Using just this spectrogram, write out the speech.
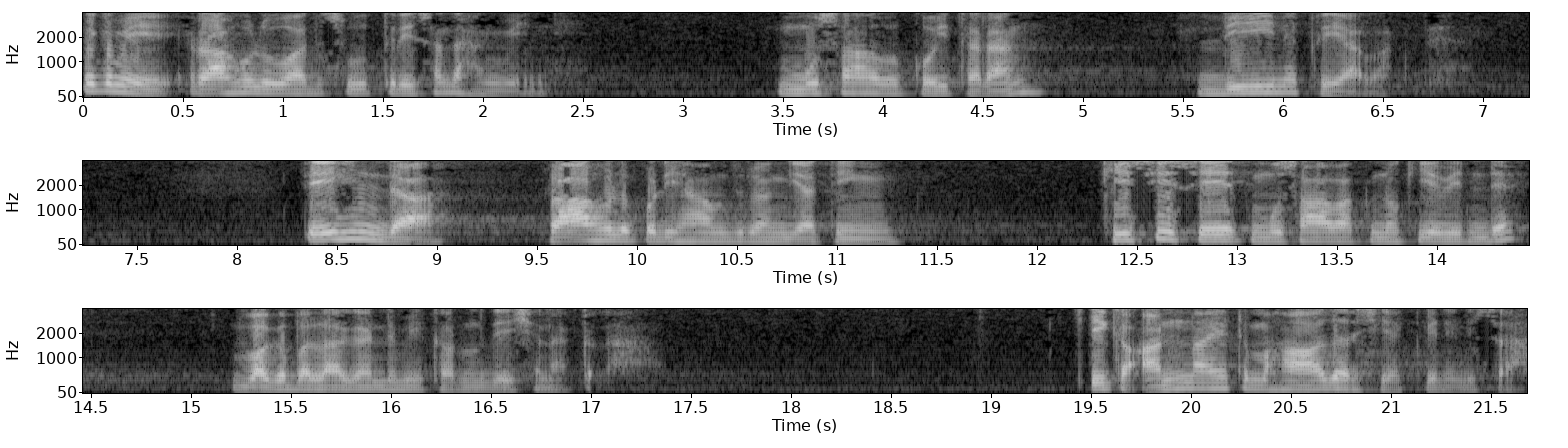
මේක මේ රාහුල වාද සූත්‍රයේ සඳහන් වෙන්නේ. මුසාව කොයිතරම් දීන ක්‍රියාවක්ද. ඒ හින්දා රාහුල පොඩි හාමුදුරන්ගේ අතින් කිසිසේත් මුසාවක් නොකිය වෙන්න වග බලාගන්න මේ කරුණු දේශනා කළා. ඒක අන් අයට මහා ආදර්ශයක් වෙන නිසා.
